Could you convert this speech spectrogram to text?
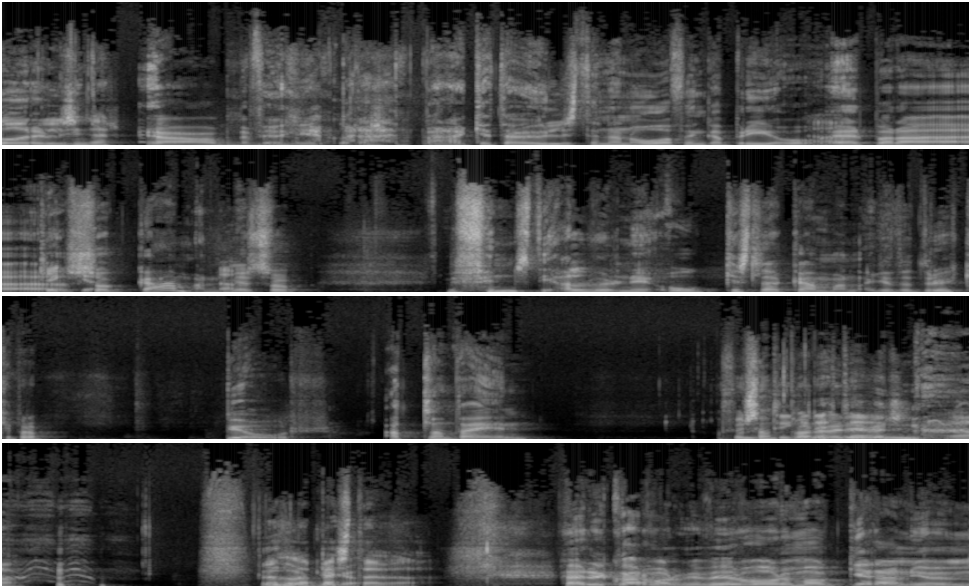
Góður auðlýsingar Já, bara, bara geta auðlist hennan óafenga bríó er bara Geggjað. svo gaman mér, svo, mér finnst í alvörunni ógeðslega gaman að geta drukkið bara bjór allan daginn og samt bara verið í. Já. það er það besta við það Herri, hvar vorum við? Við vorum á Geranium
